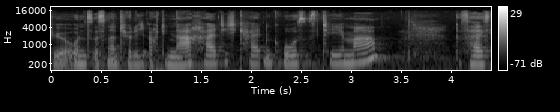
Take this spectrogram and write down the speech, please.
Für uns ist natürlich auch die Nachhaltigkeit ein großes Thema. Das heißt,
